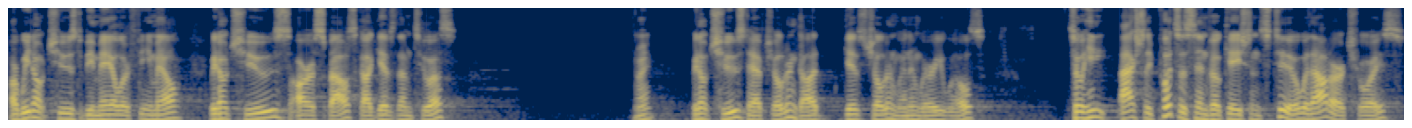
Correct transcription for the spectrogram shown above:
or we don't choose to be male or female. We don't choose our spouse, God gives them to us. Right? We don't choose to have children, God gives children when and where He wills. So He actually puts us in vocations too without our choice.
